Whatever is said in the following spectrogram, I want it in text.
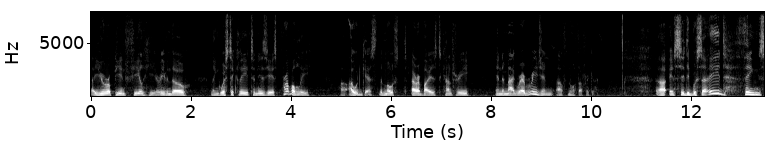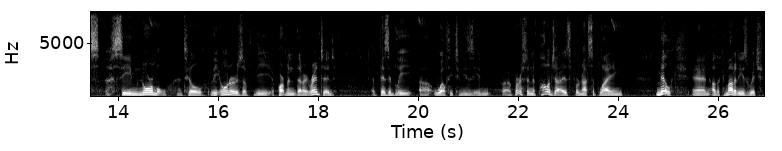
a European feel here, even though linguistically Tunisia is probably, uh, I would guess, the most Arabized country in the Maghreb region of North Africa. Uh, in Sidi Bou Said, things seem normal until the owners of the apartment that I rented, a visibly uh, wealthy Tunisian uh, person, apologized for not supplying milk and other commodities which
